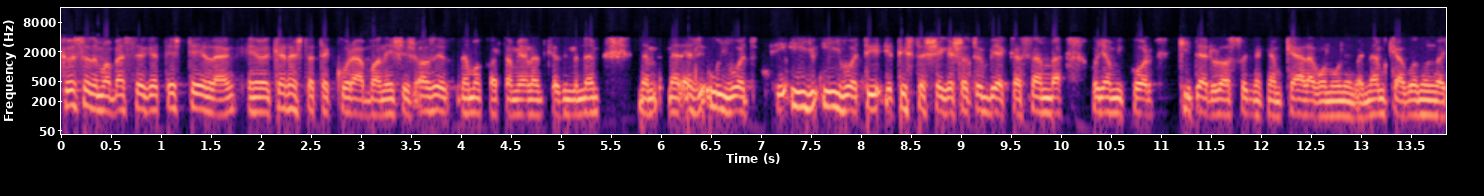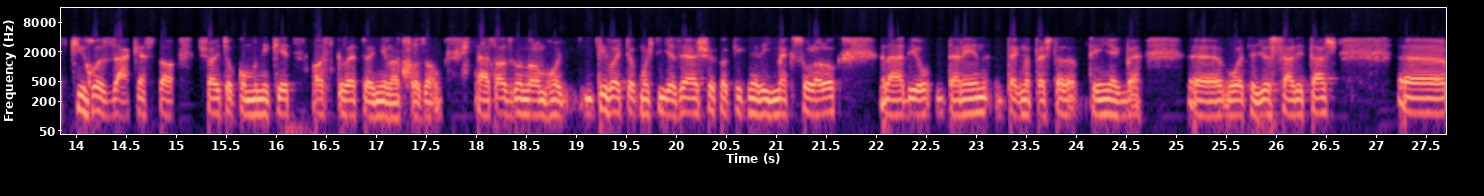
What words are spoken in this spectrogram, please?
köszönöm a beszélgetést, tényleg, én kerestetek korábban is, és azért nem akartam jelentkezni, mert, nem, nem, mert ez úgy volt, így, így volt ti- tisztességes a többiekkel szembe, hogy amikor kiderül az, hogy nekem kell vonulni, vagy nem kell vonulni, vagy kihozzák ezt a sajtókommunikét, azt követően nyilatkozom. Tehát azt gondolom, hogy ti vagytok most így az elsők, akiknél így megszólalok rádió terén. Tegnap este a tényekben eh, volt egy összeállítás. Eh,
